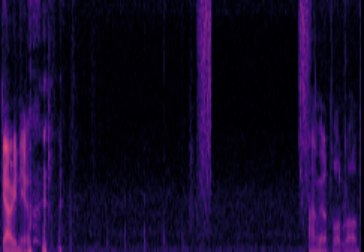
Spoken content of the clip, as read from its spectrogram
Gary knew. I'm gonna pull Rob.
